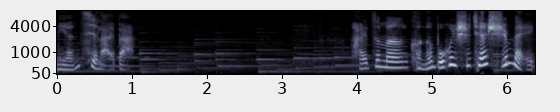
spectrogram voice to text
粘起来吧。”孩子们可能不会十全十美，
